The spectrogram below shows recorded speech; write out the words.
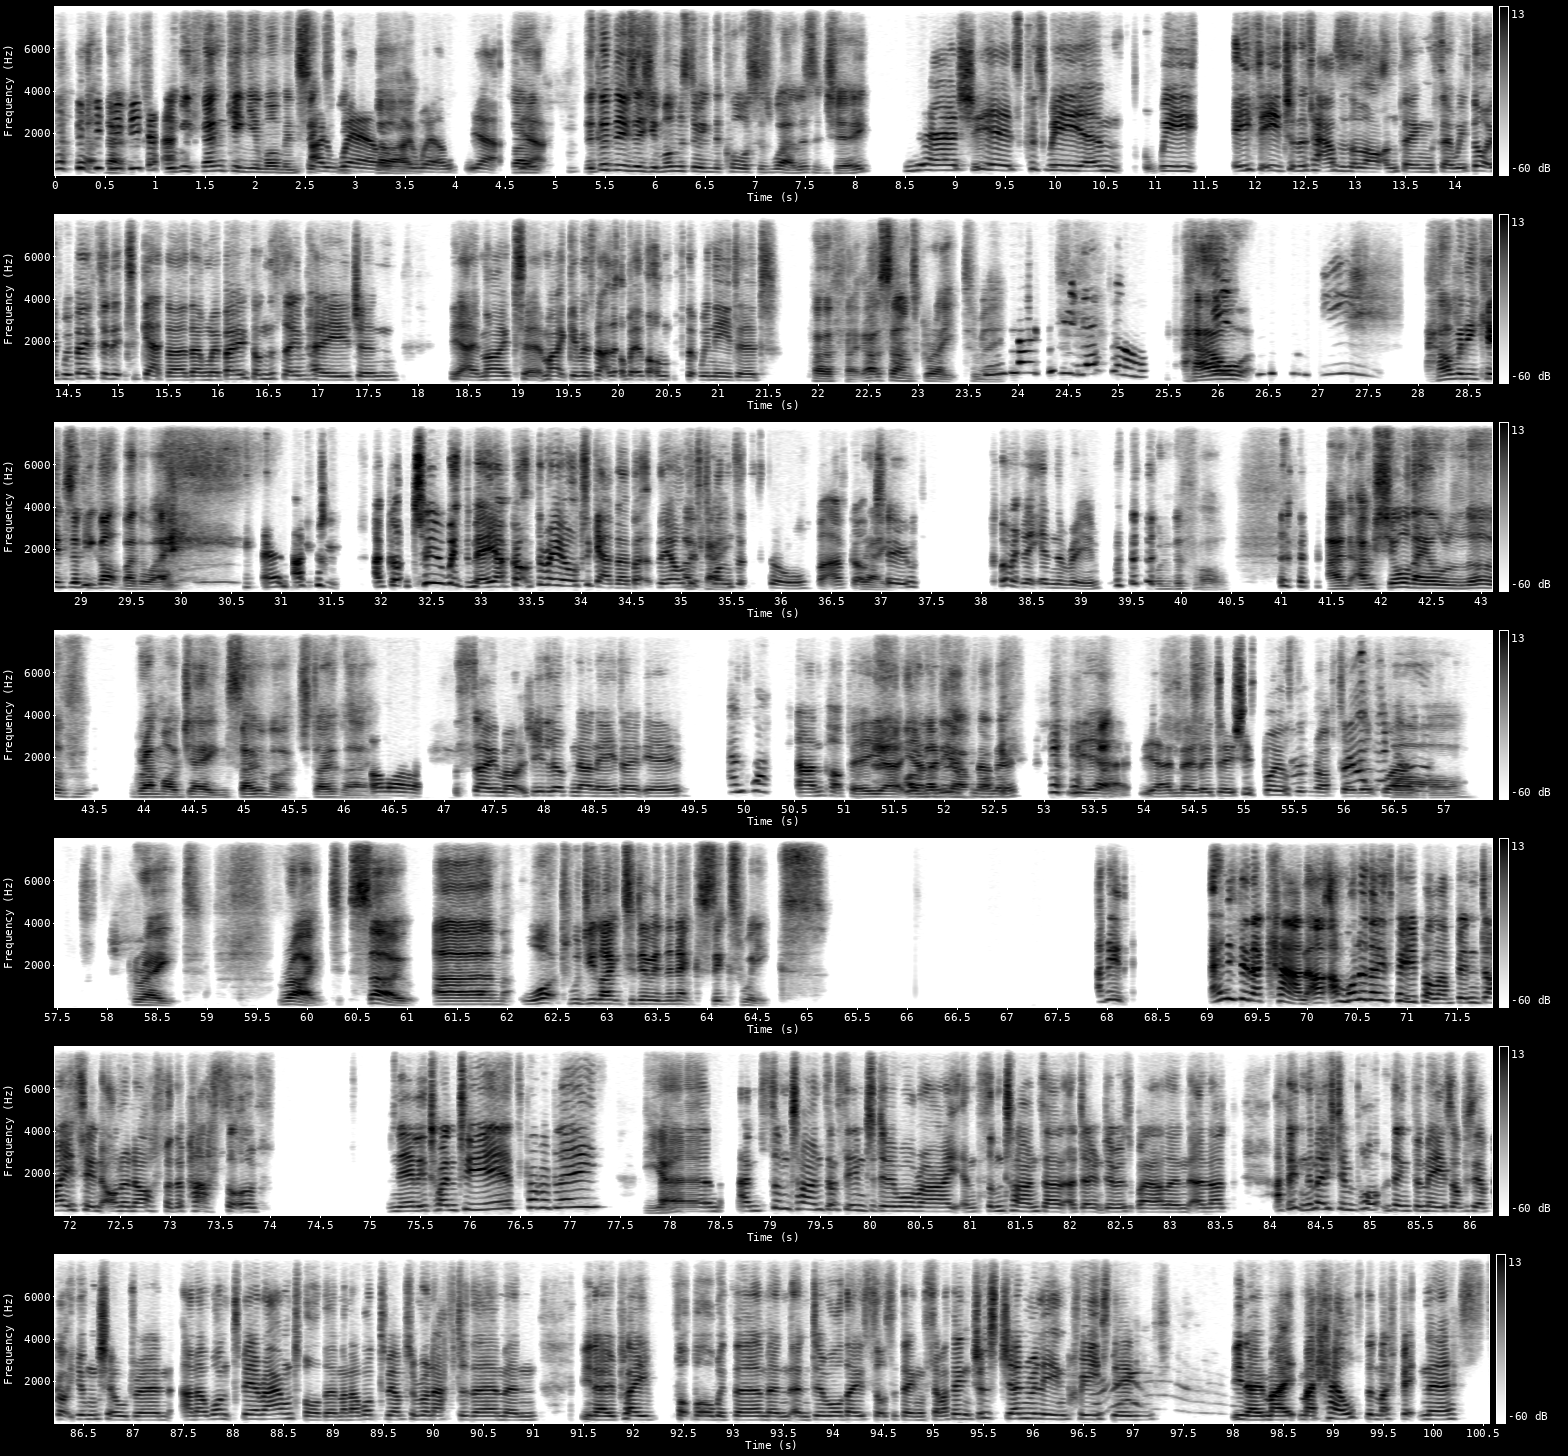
No, you'll be thanking your mum in six I will. time. I will. Yeah, So yeah. the good news is your mum's doing the course as well, isn't she? Yeah, she is because we um we eat at each other's houses a lot and things. So we thought if we both did it together, then we're both on the same page, and yeah, it might uh, might give us that little bit of oomph that we needed. Perfect. That sounds great to me. How how many kids have you got, by the way? Um, I've, I've got two with me. I've got three altogether, but the oldest Okay. one's at school. But I've got Right. two currently in the room. Wonderful. And I'm sure they all love Grandma Jane so much, don't they? Oh, so much. You love Nanny, don't you? And Pop- And Poppy, yeah, Oh, yeah, they Nanny love and Poppy. Nanny. Yeah, yeah, no, they do. She spoils them rotten as well. Oh, great. Right. So, um, what would you like to do in the next six weeks? I mean, anything I can. I, I'm one of those people. I've been dieting on and off for the past sort of nearly 20 years, probably. Yeah. Um, and sometimes I seem to do all right, and sometimes I, I don't do as well. And and I, I think the most important thing for me is obviously I've got young children, and I want to be around for them, and I want to be able to run after them, and you know play football with them, and and do all those sorts of things. So I think just generally increasing, you know, my my health and my fitness.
